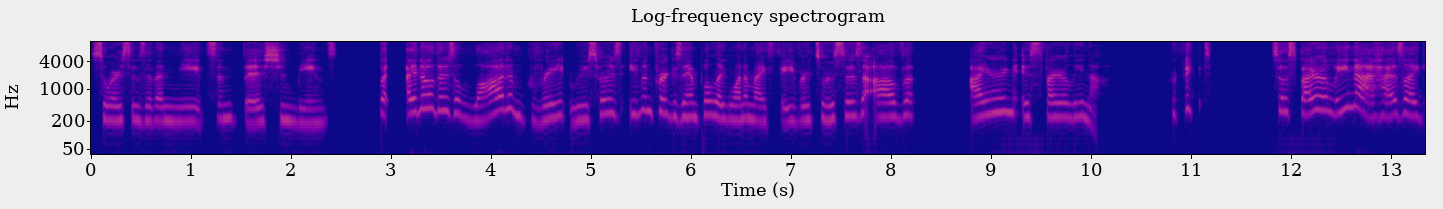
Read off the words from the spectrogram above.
sources, and then meats and fish and beans. But I know there's a lot of great resources. Even, for example, like one of my favorite sources of iron is spirulina, right? So spirulina has like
